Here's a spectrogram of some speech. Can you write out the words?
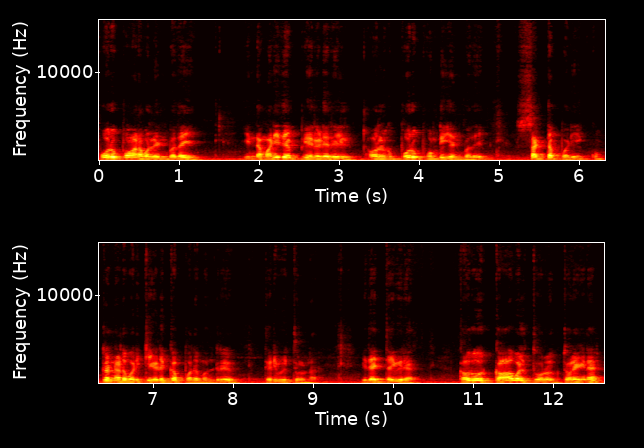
பொறுப்பானவர்கள் என்பதை இந்த மனித பேரிடரில் அவர்களுக்கு பொறுப்புண்டு என்பதை சட்டப்படி குற்ற நடவடிக்கை எடுக்கப்படும் என்று தெரிவித்துள்ளனர். இதைத் தவிர கரூர் காவல்துறை துறையினர்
